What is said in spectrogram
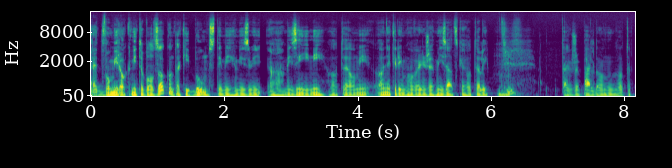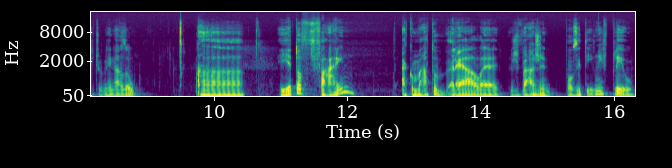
pred dvomi rokmi to bol celkom taký boom s tými hmyzmi, hmyzími hotelmi. O niekedy im hovorím, že hmyzácké hotely. Mm-hmm. Takže, pardon, za taký čudný názov. A je to fajn? Ako má to v reále vážne pozitívny vplyv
